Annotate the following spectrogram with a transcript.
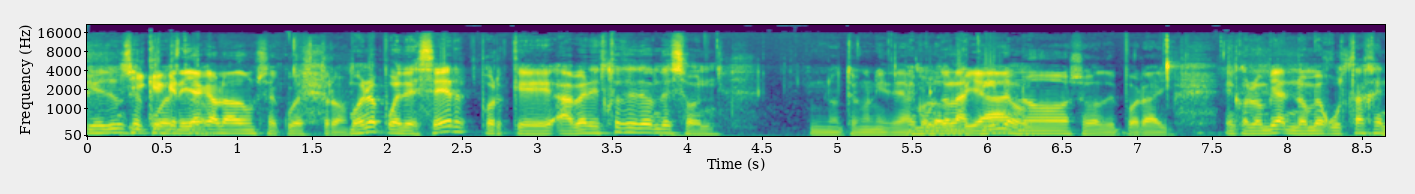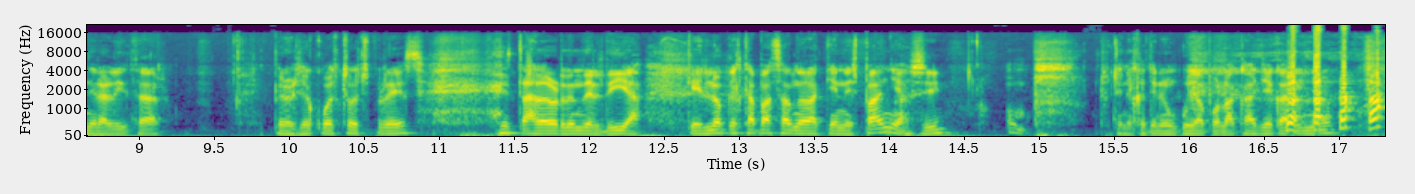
Y y que creía que hablaba de un secuestro. Bueno, puede ser, porque, a ver, ¿estos de dónde son? No tengo ni idea, el colombianos o de por ahí. En Colombia no me gusta generalizar. Pero el secuestro express está al orden del día. ¿Qué es lo que está pasando aquí en España? Oh, pf, Tú tienes que tener un cuidado por la calle, cariño.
